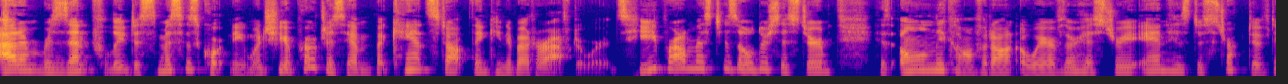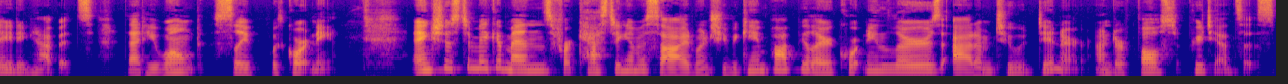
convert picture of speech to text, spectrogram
Adam resentfully dismisses Courtney when she approaches him, but can't stop thinking about her afterwards. He promised his older sister, his only confidant aware of their history and his destructive dating habits, that he won't sleep with Courtney. Anxious to make amends for casting him aside when she became popular, Courtney lures Adam to dinner under false pretenses.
